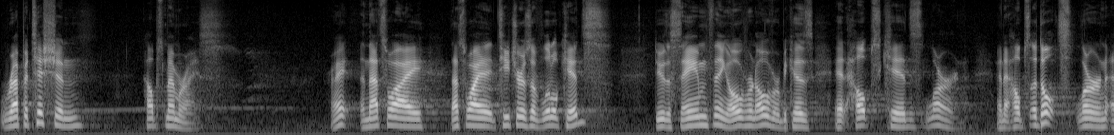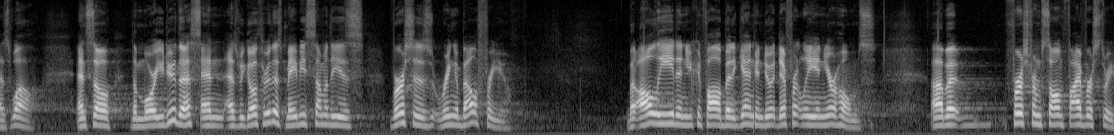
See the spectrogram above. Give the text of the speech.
Repetition helps memorize. Right? And that's why that's why teachers of little kids do the same thing over and over because it helps kids learn and it helps adults learn as well. And so the more you do this, and as we go through this, maybe some of these verses ring a bell for you. But I'll lead and you can follow, but again, you can do it differently in your homes. Uh, but first from Psalm 5, verse 3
